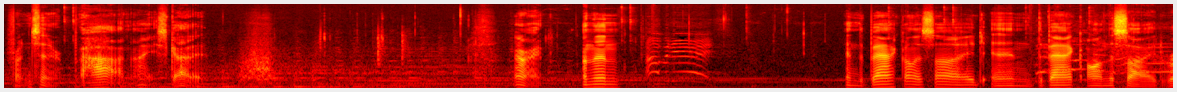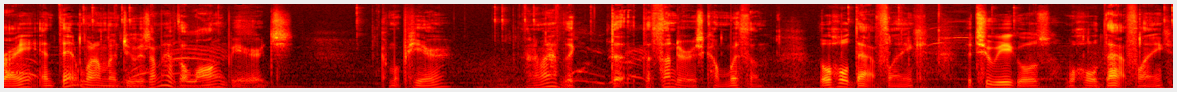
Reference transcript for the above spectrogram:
Front and center. Ah, nice. Got it. Alright. And then in the back on the side and the back on the side, right? And then what I'm going to do is I'm going to have the long beards come up here. And I'm going to have the, the, the Thunderers come with them. They'll hold that flank. The two Eagles will hold that flank.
